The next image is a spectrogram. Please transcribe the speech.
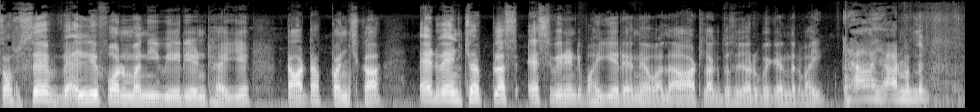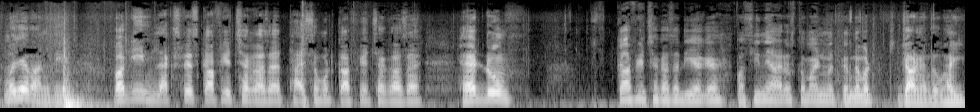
सबसे वैल्यू फॉर मनी वेरियंट है ये टाटा पंच का। एडवेंचर प्लस एस वेरियंट भाई ये रहने वाला आठ लाख दस हज़ार रुपये के अंदर। भाई क्या यार मतलब मज़े है। बाकी लेग स्पेस काफ़ी अच्छा खासा है थाई सपोर्ट काफ़ी अच्छा खासा है। हेड रूम काफ़ी अच्छा खासा दिया गया पसीने आ रहे हैं, उसका माइंड मत करना, बट जाने दो भाई।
